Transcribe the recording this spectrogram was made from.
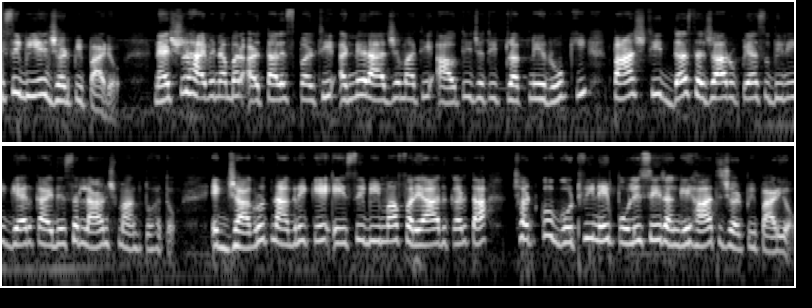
એસીબીએ ઝડપી પાડ્યો. નેશનલ હાઈવે નંબર અડતાલીસ પરથી અન્ય રાજ્યમાંથી આવતી જતી ટ્રકને રોકી પાંચથી દસ હજાર રૂપિયા સુધીની ગેરકાયદેસર લાંચ માંગતો હતો. એક જાગૃત નાગરિકે એસીબીમાં ફરિયાદ કરતા છટકો ગોઠવીને પોલીસે રંગે હાથ ઝડપી પાડ્યો.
